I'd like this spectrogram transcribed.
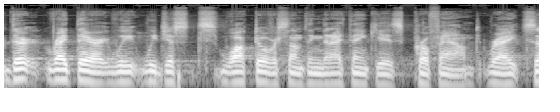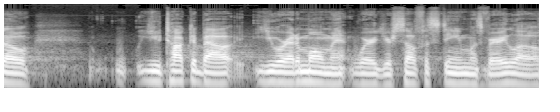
there right there we we just walked over something that i think is profound right so you talked about you were at a moment where your self-esteem was very low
